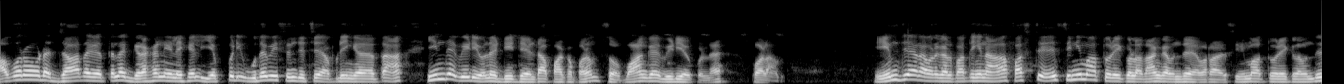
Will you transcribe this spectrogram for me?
அவரோட ஜாதகத்தில் கிரகநிலைகள் எப்படி உதவி செஞ்சுச்சு அப்படிங்கிறத தான் இந்த வீடியோவில் டீட்டெயில்டாக பார்க்க போகிறோம் ஸோ வாங்க வீடியோக்குள்ளே போகலாம் எம்ஜிஆர் அவர்கள் பார்த்தீங்கன்னா ஃபஸ்ட்டு சினிமா துறைக்குள்ளே தாங்க வந்து வராரு சினிமா துறைக்குள்ள வந்து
